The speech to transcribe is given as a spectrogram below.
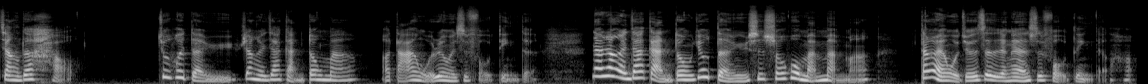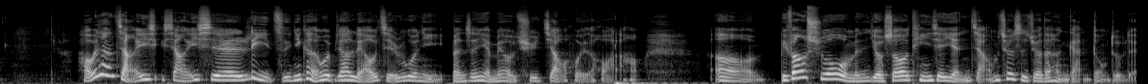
讲得好，就会等于让人家感动吗？啊，答案我认为是否定的。那让人家感动又等于是收获满满吗？当然，我觉得这仍然是否定的哈。好，我想讲一讲一些例子，你可能会比较了解。如果你本身也没有去教会的话哈。呃，比方说，我们有时候听一些演讲，我们确实觉得很感动，对不对？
